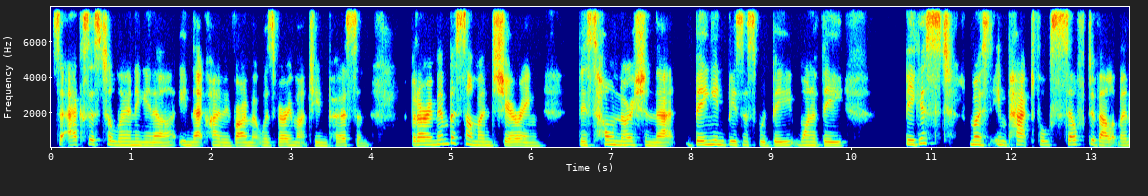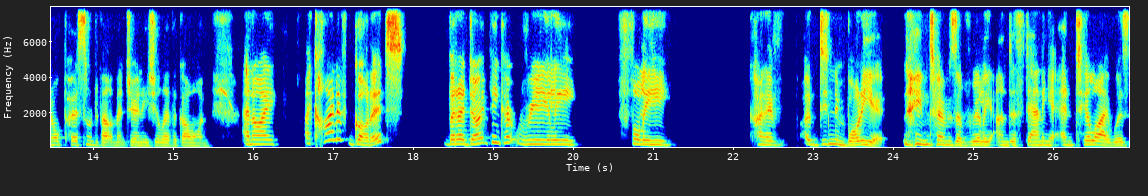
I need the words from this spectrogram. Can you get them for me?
So access to learning in a in that kind of environment was very much in person. But I remember someone sharing this whole notion that being in business would be one of the biggest most impactful self-development or personal development journeys you'll ever go on and i I kind of got it, but I don't think it really fully kind of I didn't embody it in terms of really understanding it until I was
